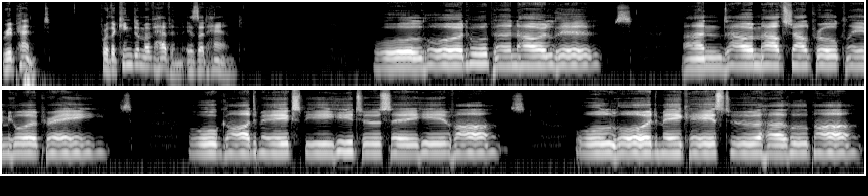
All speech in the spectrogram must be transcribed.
Repent, for the kingdom of heaven is at hand. O Lord, open our lips, and our mouth shall proclaim your praise. O God, make speed to save us. O Lord, make haste to help us.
